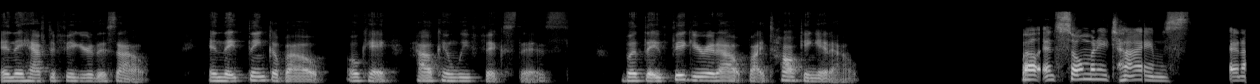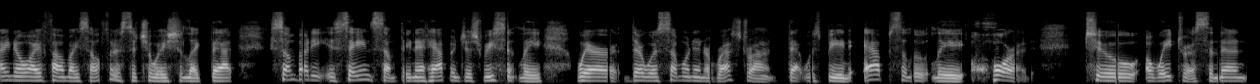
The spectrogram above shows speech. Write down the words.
And they have to figure this out. And they think about okay, how can we fix this? But they figure it out by talking it out. Well, and so many times, and I know I found myself in a situation like that. Somebody is saying something. It happened just recently where there was someone in a restaurant that was being absolutely horrid. to a waitress and then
